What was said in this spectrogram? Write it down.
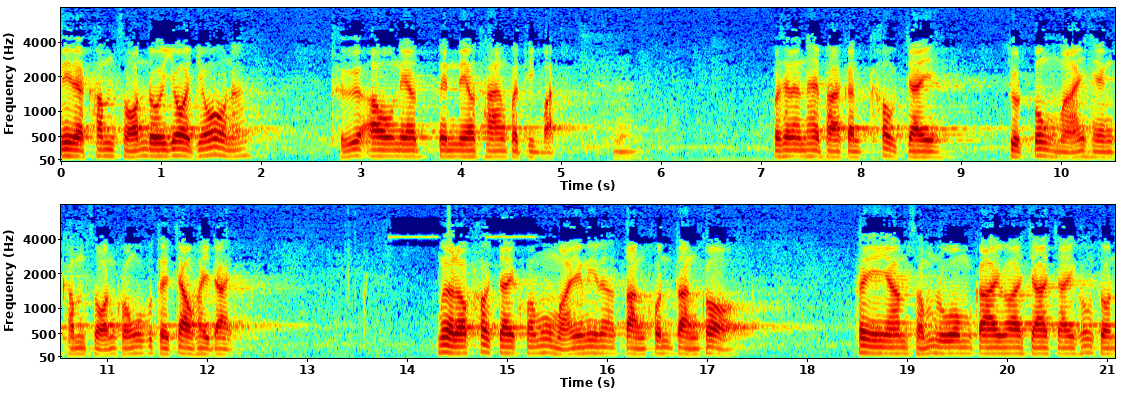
นี่แหละคำสอนโดยย่อๆนะ ถือเอาแนวเป็นแนวทางปฏิบัติ เพราะฉะนั้นให้พากันเข้าใจจุดมุ่งหมายแห่งคำสอนของพระพุทธเจ้าให้ได้ เมื่อเราเข้าใจความมุ่งหมายอย่างนี้แล้วต่างคนต่างก็ พยายามสำรวมกายวาจาใจของตน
